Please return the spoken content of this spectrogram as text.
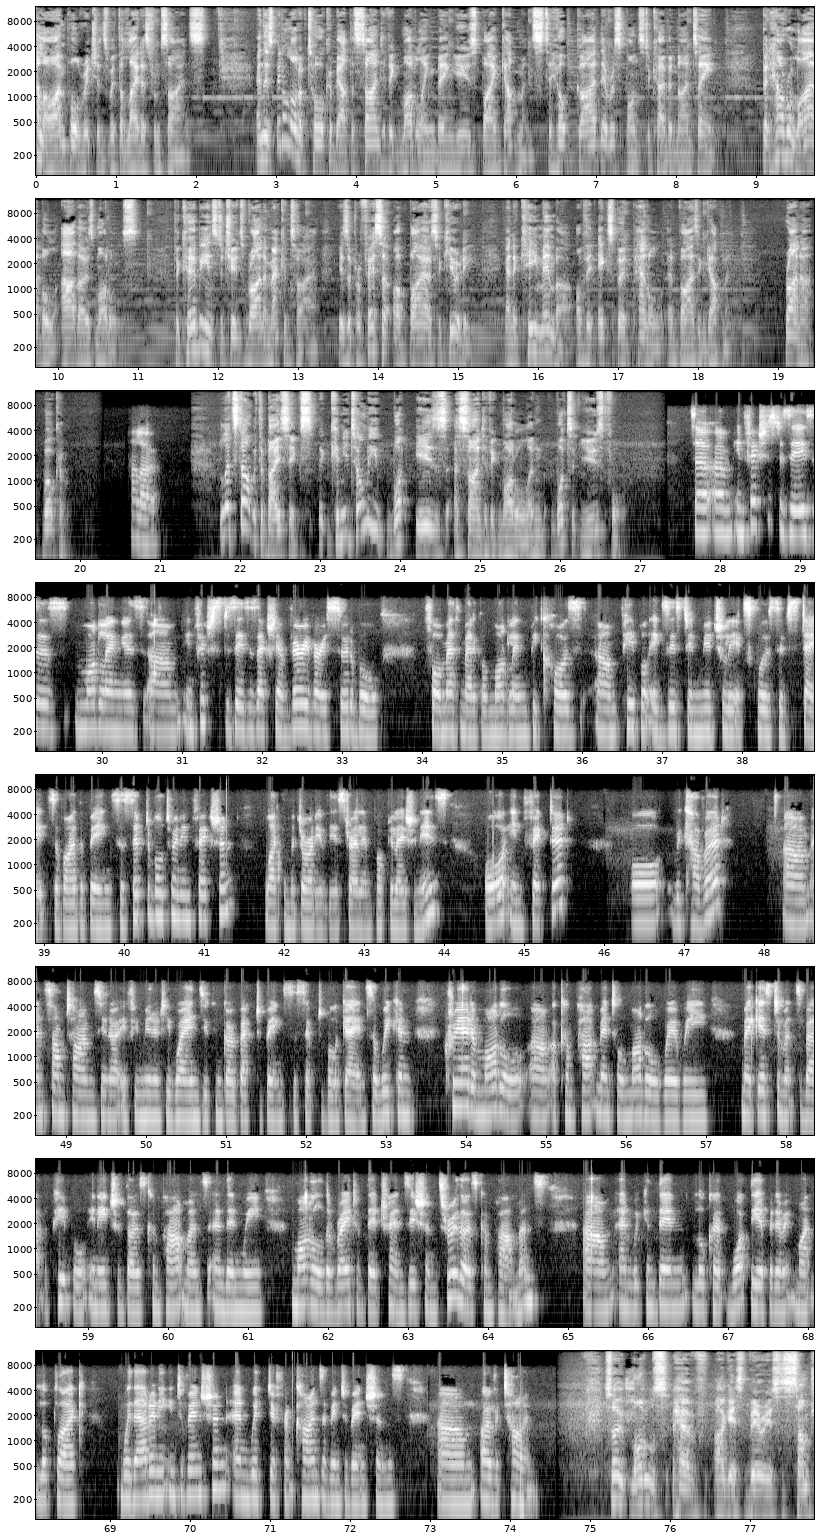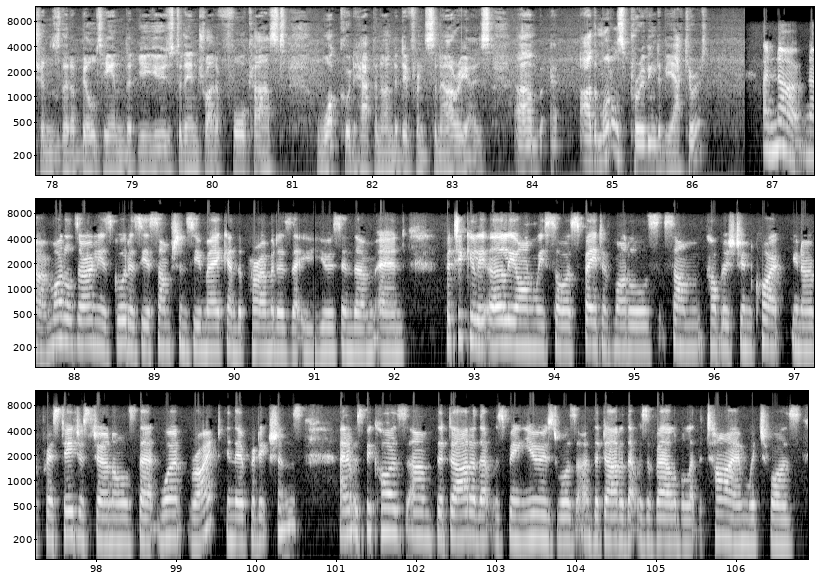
Hello, I'm Paul Richards with the latest from science. And there's been a lot of talk about the scientific modelling being used by governments to help guide their response to COVID 19. But how reliable are those models? The Kirby Institute's Raina MacIntyre is a professor of biosecurity and a key member of the expert panel advising government. Raina, welcome. Hello. Let's start with the basics. Can you tell me what is a scientific model and what's it used for? So, um, infectious diseases modeling is um, infectious diseases actually are very, very suitable for mathematical modeling because um, people exist in mutually exclusive states of either being susceptible to an infection, like the majority of the Australian population is, or infected, or recovered, um, and sometimes, you know, if immunity wanes, you can go back to being susceptible again. So we can create a model, uh, a compartmental model where we make estimates about the people in each of those compartments and then we model the rate of their transition through those compartments. Um, and we can then look at what the epidemic might look like without any intervention and with different kinds of interventions um, over time. So models have, I guess, various assumptions that are built in that you use to then try to forecast what could happen under different scenarios. Um, are the models proving to be accurate? Uh, no, no. Models are only as good as the assumptions you make and the parameters that you use in them. And particularly early on, we saw a spate of models, some published in quite, you know, prestigious journals that weren't right in their predictions. And it was because um, the data that was being used was uh, the data that was available at the time, which was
